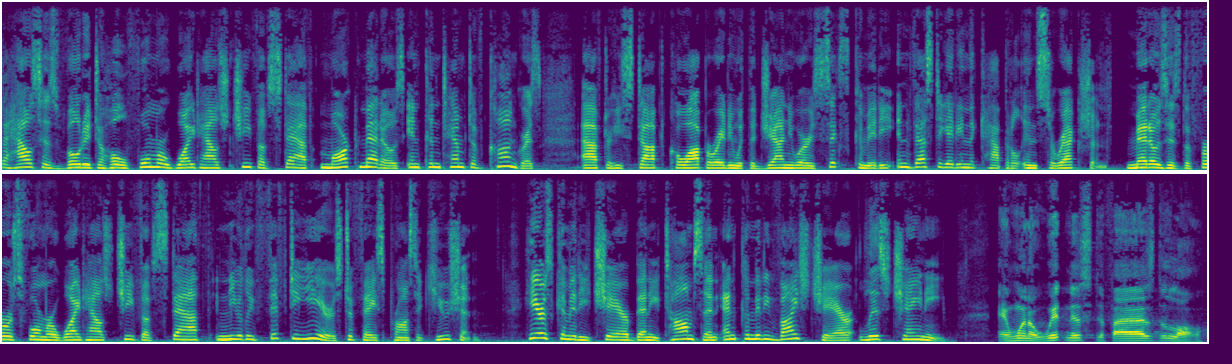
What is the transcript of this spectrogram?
The House has voted to hold former White House Chief of Staff Mark Meadows in contempt of Congress after he stopped cooperating with the January 6th committee investigating the Capitol insurrection. Meadows is the first former White House Chief of Staff in nearly 50 years to face prosecution. Here's Committee Chair Benny Thompson and Committee Vice Chair Liz Cheney. And when a witness defies the law,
